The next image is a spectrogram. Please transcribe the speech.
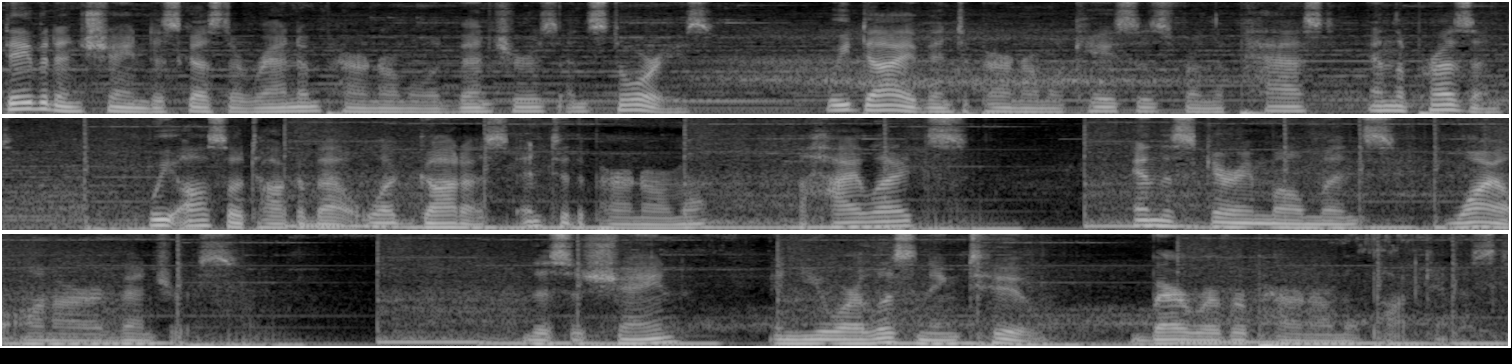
David and Shane discuss their random paranormal adventures and stories. we dive into paranormal cases from the past and the present. We also talk about what got us into the paranormal, the highlights, and the scary moments while on our adventures. This is Shane, and you are listening to Bear River Paranormal Podcast.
